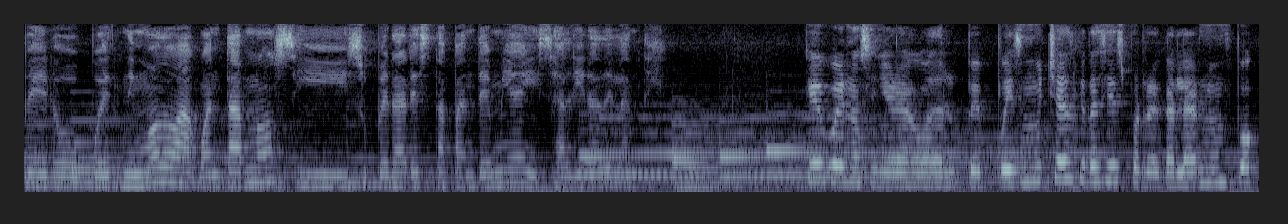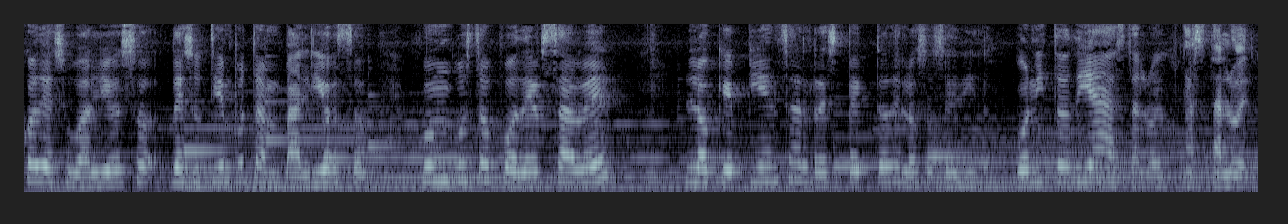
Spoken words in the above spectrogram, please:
pero pues ni modo aguantarnos y superar esta pandemia y salir adelante. Qué bueno, señora Guadalupe. Pues muchas gracias por regalarme un poco de su valioso, de su tiempo tan valioso. Fue un gusto poder saber lo que piensa al respecto de lo sucedido. Bonito día, hasta luego. Hasta luego.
